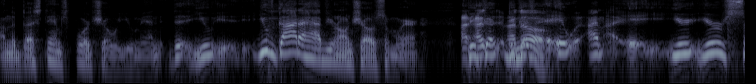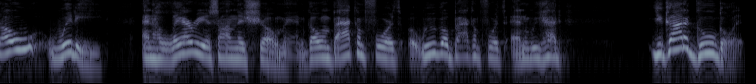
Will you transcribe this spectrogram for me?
on the best damn sports show with you, man. You you've got to have your own show somewhere. I- I- Because, I know. it, I'm, I, you're you're so witty and hilarious on this show, man. Going back and forth, we would go back and forth, and we had. You got to Google it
